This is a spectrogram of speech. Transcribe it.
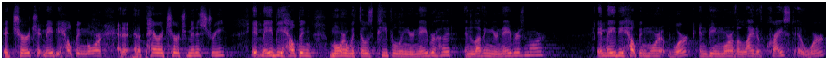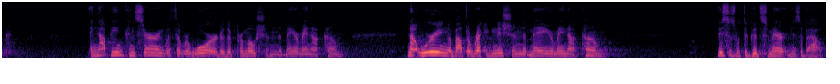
at church, it may be helping more at a, at a parachurch ministry. It may be helping more with those people in your neighborhood and loving your neighbors more. It may be helping more at work and being more of a light of Christ at work and not being concerned with the reward or the promotion that may or may not come. Not worrying about the recognition that may or may not come. This is what the Good Samaritan is about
